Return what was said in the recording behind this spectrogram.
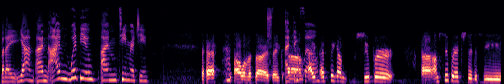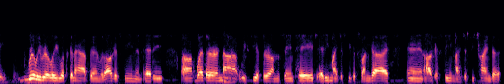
but I yeah, I'm I'm with you. I'm Team Richie. All of us are, I think. I think um, so. I, I think I'm super. Uh, I'm super interested to see really, really what's going to happen with Augustine and Eddie. Um, whether or not we see if they're on the same page. Eddie might just be the fun guy, and Augustine might just be trying to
